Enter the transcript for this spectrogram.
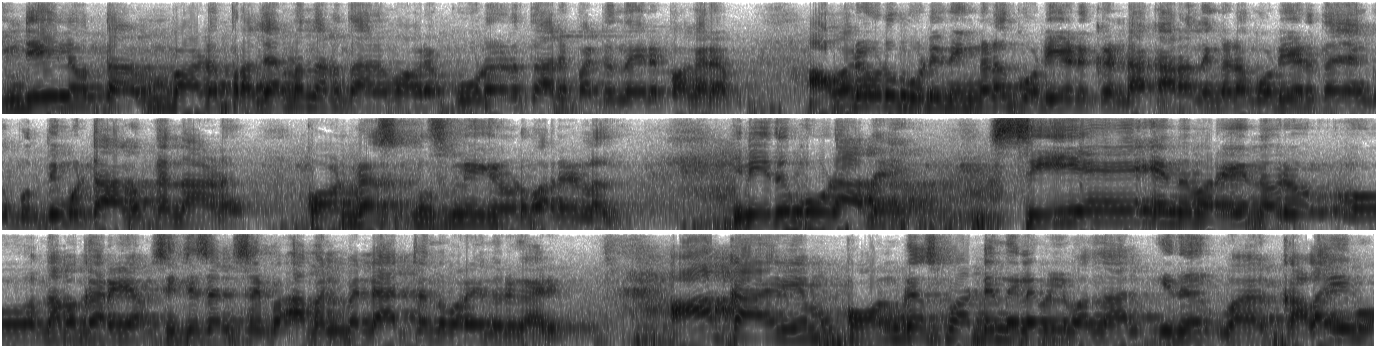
ഇന്ത്യയിലൊത്തമ്പാട് പ്രചരണം നടത്താനും അവരെ കൂടെ എടുത്താനും പറ്റുന്നതിന് പകരം അവരോടുകൂടി നിങ്ങൾ കൊടിയെടുക്കണ്ട കാരണം നിങ്ങളുടെ കൊടിയെടുത്താൽ ഞങ്ങൾക്ക് ബുദ്ധിമുട്ടാകും എന്നാണ് കോൺഗ്രസ് മുസ്ലിം ലീഗിനോട് പറഞ്ഞിട്ടുള്ളത്. ഇനി ഇത് കൂടാതെ സി എ എന്ന് പറയുന്ന ഒരു നമുക്കറിയാം സിറ്റിസൺഷിപ്പ് അമെന്റ്മെന്റ് ആക്ട് എന്ന് പറയുന്ന ഒരു കാര്യം. ആ കാര്യം കോൺഗ്രസ് പാർട്ടി നിലവിൽ വന്നാൽ ഇത് കളയുമോ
